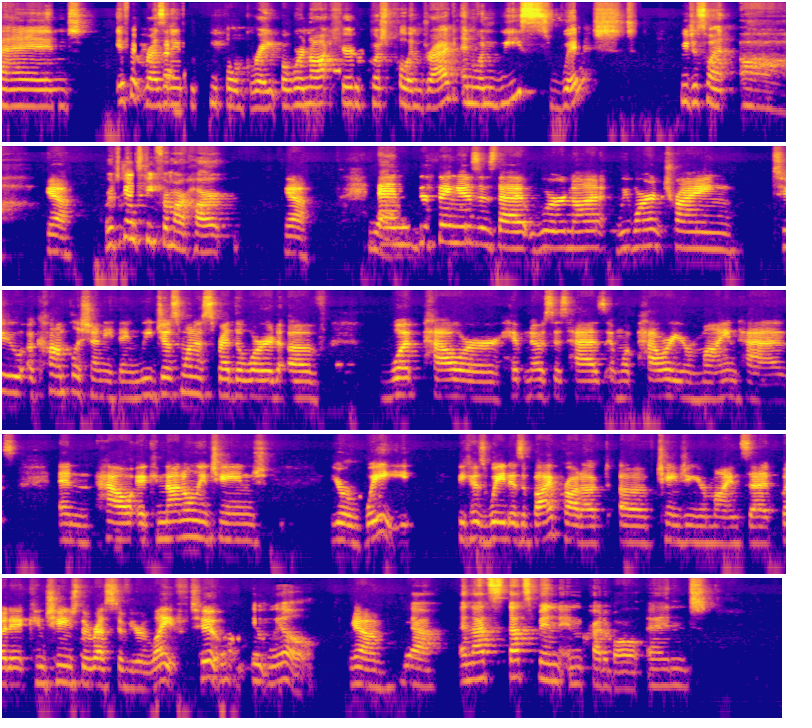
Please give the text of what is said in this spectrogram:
And if it resonates with people, great. But we're not here to push, pull, and drag. And when we switched, we just went, ah, oh, yeah. We're just gonna speak from our heart. Yeah. Yeah. And the thing is, is that we're not, we weren't trying to accomplish anything. We just want to spread the word of what power hypnosis has and what power your mind has and how it can not only change your weight because weight is a byproduct of changing your mindset, but it can change the rest of your life too. It will. Yeah. Yeah. And that's that's been incredible and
